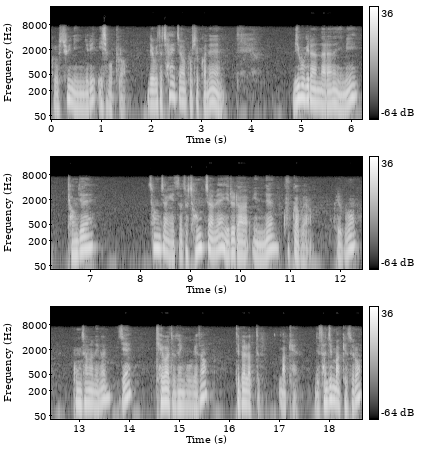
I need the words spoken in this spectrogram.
그리고 수익이익률이 25%. 근데 여기서 차이점을 보실 거는 미국이라는 나라는 이미 경제 성장에 있어서 정점에 이르러 있는 국가고요. 그리고 공상은행은 이제 개발도상국에서 디벨롭드 마켓, 이제 선진 마켓으로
